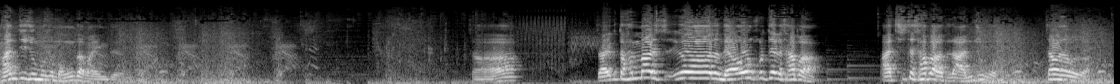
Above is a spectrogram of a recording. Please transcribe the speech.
반지 주면서 먹는다 마인드. 자, 자 이것도 한 마리 이거는 내가 걸 테니까 잡아. 아 진짜 잡아야 돼나 안 죽어. 잡아 잡아 잡아.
